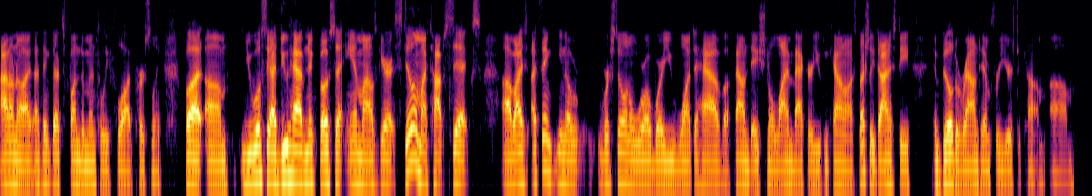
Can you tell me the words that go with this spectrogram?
I don't know. I, I, think that's fundamentally flawed personally. But um, you will see I do have Nick Bosa and Myles Garrett still in my top six. Uh, I, I think, you know, we're still in a world where you want to have a foundational linebacker you can count on, especially dynasty, and build around him for years to come. Um,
